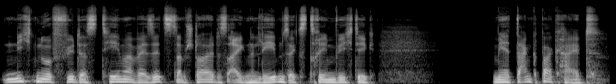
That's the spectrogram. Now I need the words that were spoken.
nicht nur für das Thema, wer sitzt am Steuer des eigenen Lebens extrem wichtig, mehr Dankbarkeit.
